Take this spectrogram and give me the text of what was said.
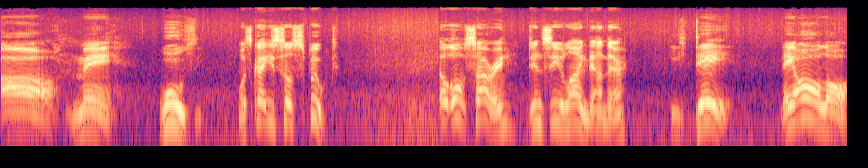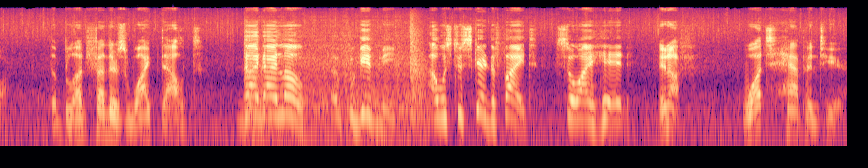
Oh, man. Woozie. What's got you so spooked? Oh, oh, sorry. Didn't see you lying down there. He's dead. They all are. The blood feathers wiped out? Die, die low. Uh, Forgive me. I was too scared to fight, so I hid. Enough. What happened here?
